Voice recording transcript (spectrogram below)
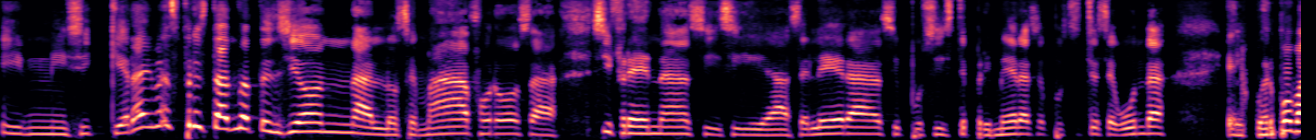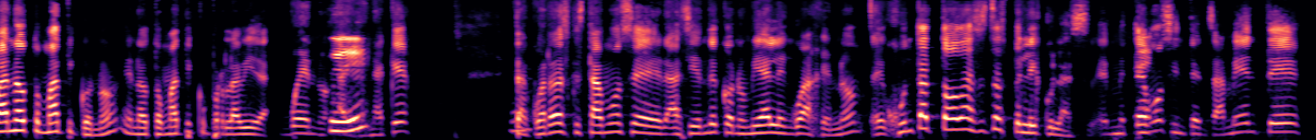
Y ni siquiera ibas prestando atención a los semáforos, a si frenas, si, si aceleras, si pusiste primera, si pusiste segunda. El cuerpo va en automático, ¿no? En automático por la vida. Bueno, ¿Sí? qué? ¿Te acuerdas que estamos eh, haciendo economía del lenguaje, no? Eh, junta todas estas películas, eh, metemos intensamente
